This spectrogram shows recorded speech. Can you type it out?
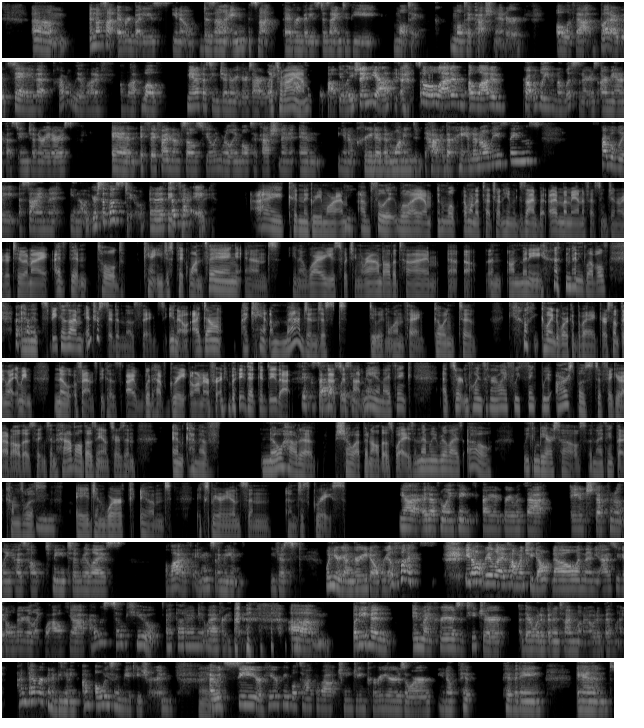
Um, and that's not everybody's, you know, design. It's not everybody's designed to be multi, multi passionate or all of that. But I would say that probably a lot of, a lot, well, manifesting generators are like That's what I am. the population. Yeah yeah so a lot of a lot of probably even the listeners are manifesting generators. And if they find themselves feeling really multi passionate and, you know, creative and wanting to have their hand in all these things, probably a sign that, you know, you're supposed to and it's okay. I couldn't agree more. I'm Mm. absolutely well. I am, and well, I want to touch on human design, but I'm a manifesting generator too, and I I've been told, can't you just pick one thing? And you know, why are you switching around all the time? Uh, uh, and on many many levels, and it's because I'm interested in those things. You know, I don't, I can't imagine just doing one thing, going to like going to work at the bank or something like. I mean, no offense, because I would have great honor for anybody that could do that Exactly. but that's just not me. And I think at certain points in our life, we think we are supposed to figure out all those things and have all those answers and and kind of know how to show up in all those ways. And then we realize, oh, we can be ourselves. And I think that comes with Mm. age and work and experience and and just grace. Yeah, I definitely think I agree with that. Age definitely has helped me to realize a lot of things. I mean, you just, when you're younger, you don't realize, you don't realize how much you don't know. And then as you get older, you're like, wow, yeah, I was so cute. I thought I knew everything. um, but even in my career as a teacher, there would have been a time when I would have been like, I'm never going to be any, I'm always going to be a teacher. And I would see or hear people talk about changing careers or, you know, pip, pivoting. And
